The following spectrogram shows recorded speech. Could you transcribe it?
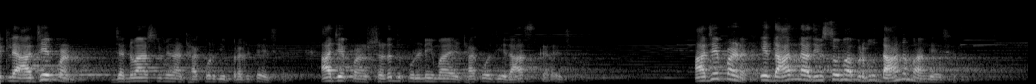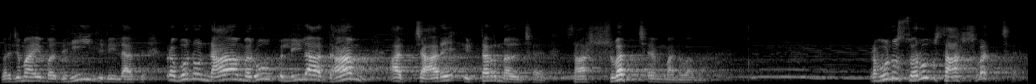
એટલે આજે પણ જન્માષ્ટમીના ઠાકોરજી પ્રગટે છે. આજે પણ શરદ પૂર્ણિમા એ ઠાકોરજી રાસ કરે છે. આજે પણ એ દાનના દિવસોમાં પ્રભુ દાન માંગે છે. વ્રજમાં એ બધી જ લીલા છે. પ્રભુનું નામ રૂપ લીલા ધામ આ ચારે ઇટરનલ છે. શાશ્વત છે એમ માનવામાં આવે છે. પ્રભુનું સ્વરૂપ શાશ્વત છે.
